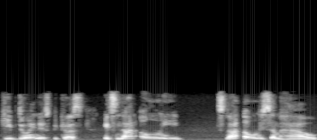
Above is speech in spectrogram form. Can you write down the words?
keep doing this because it's not only it's not only somehow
